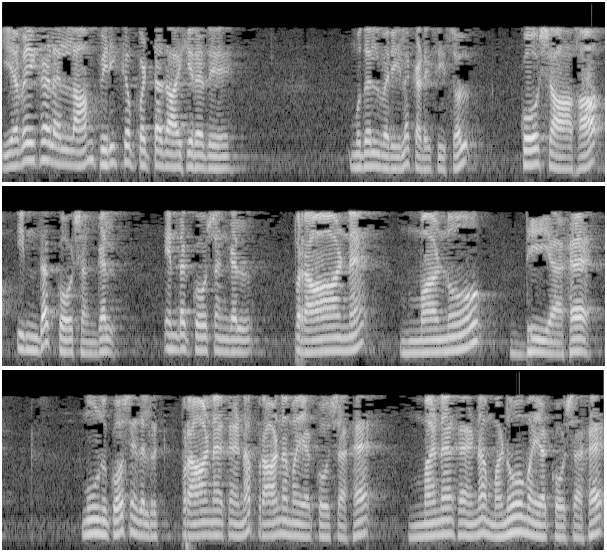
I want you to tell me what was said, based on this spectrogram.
எவைகளெல்லாம் பிரிக்கப்பட்டதாகிறது? முதல் வரியில கடைசி சொல் கோஷாகா இந்த கோஷங்கள். எந்த கோஷங்கள்? பிராண மனோ தியக. மூணு கோஷம் இதில் இருக்கு. பிராணகன பிராணமய கோஷக மனகன மனோமய கோஷக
